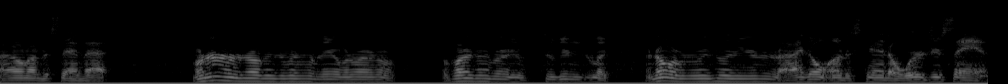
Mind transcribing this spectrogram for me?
I don't understand that. I don't understand a word you're saying.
